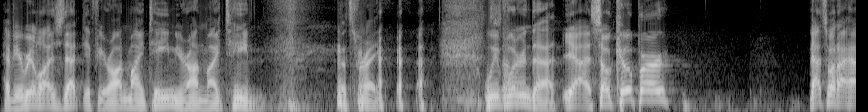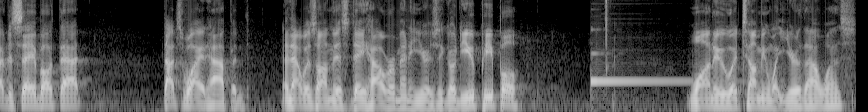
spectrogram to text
Have you realized that if you're on my team, you're on my team? That's right. We've learned that. Yeah, so Cooper, that's what I have to say about that. That's why it happened. And that was on this day, however many years ago. Do you people want to uh, tell me what year that was?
